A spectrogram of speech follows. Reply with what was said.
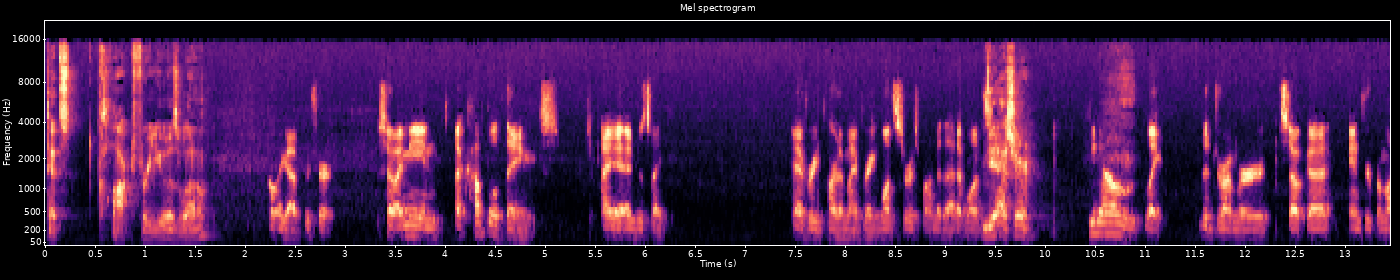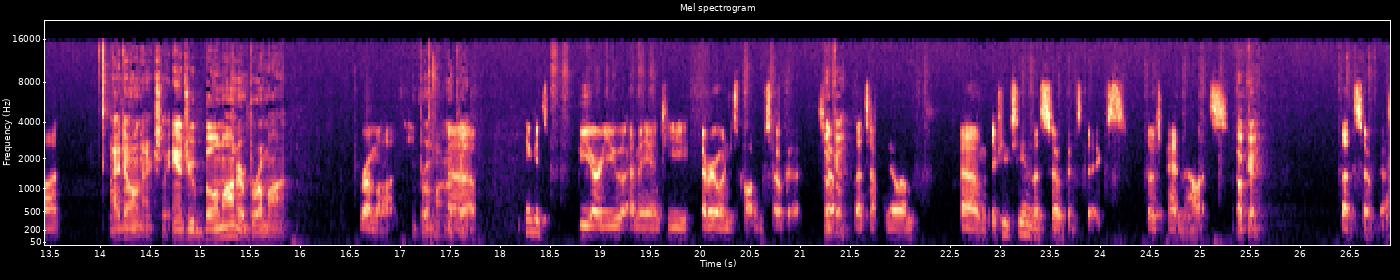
that's clocked for you as well? Oh my god, for sure. So I mean, a couple things. I, I just like every part of my brain wants to respond to that at once. Yeah, sure. You know, like the drummer Soka Andrew Brumant. I don't actually. Andrew Beaumont or Brumant? Brumant. Brumant. Okay. Uh, I think it's B R U M A N T. Everyone just called him Soka, so okay. that's how I know him. Um, if you've seen the Soka sticks, those pan mallets. Okay. That's Soca.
